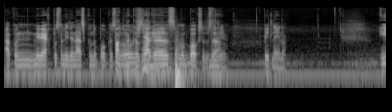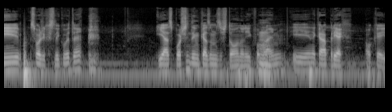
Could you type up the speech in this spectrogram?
Ако ме бяха пуснали една секунда по-късно, ще да съм от бокса да стартирам. Да. Питлейна. И сложих сликовете. и аз почнах да им казвам защо, нали, какво mm. правим. И накрая приех. Окей.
